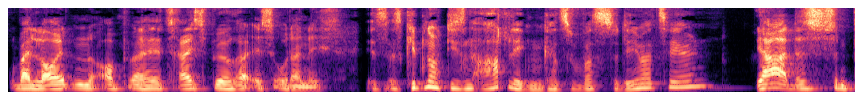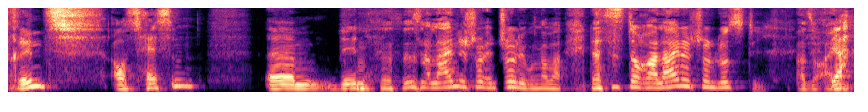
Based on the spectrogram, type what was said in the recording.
bei Leuten, ob er jetzt Reichsbürger ist oder nicht. Es, es gibt noch diesen Adligen. Kannst du was zu dem erzählen? Ja, das ist ein Prinz aus Hessen. Ähm, den das ist alleine schon, Entschuldigung, aber das ist doch alleine schon lustig. Also eigentlich, ja,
